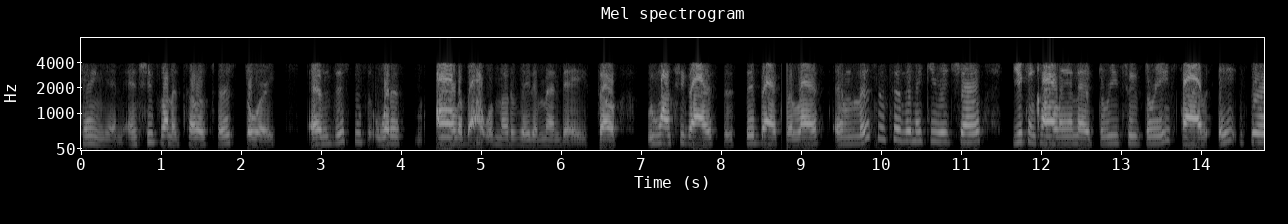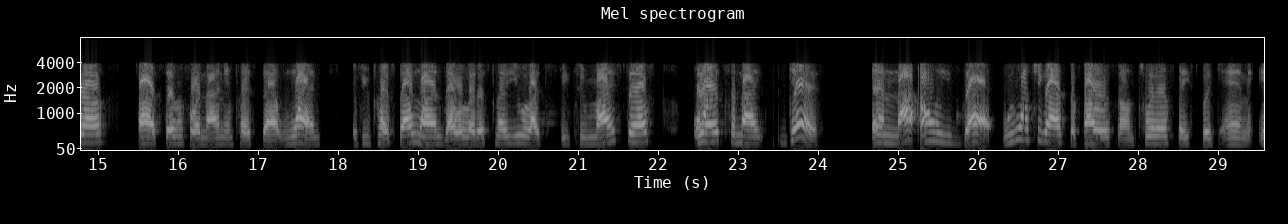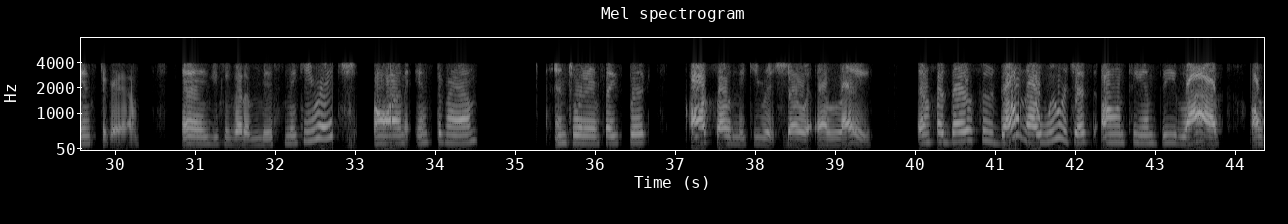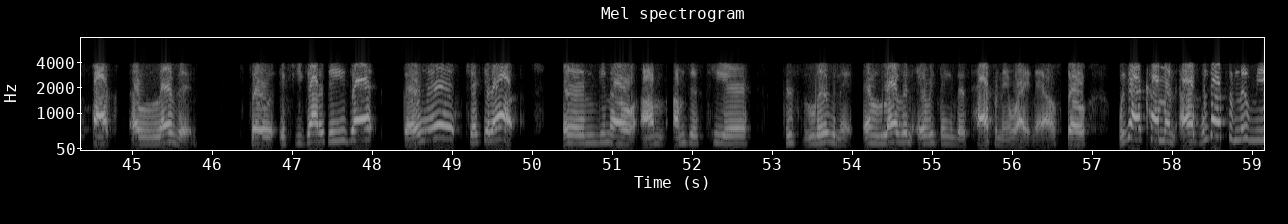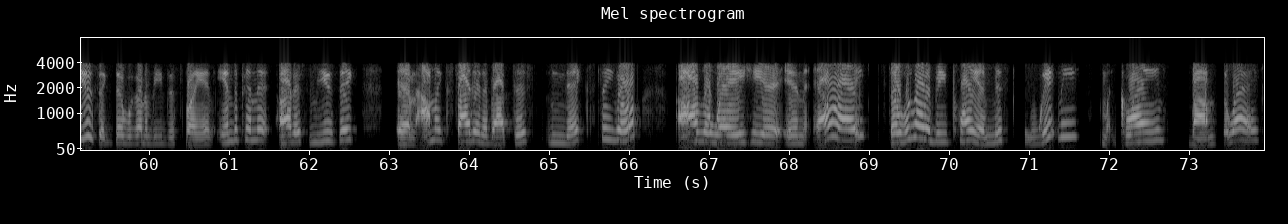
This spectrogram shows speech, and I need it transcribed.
Kenyon, and she's going to tell us her story. And this is what it's all about with Motivated Mondays. So we want you guys to sit back, relax, and listen to the Nikki Rich Show. You can call in at 323 580 5749 and press that one. If you press that one, that will let us know you would like to speak to myself or tonight's guest. And not only that, we want you guys to follow us on Twitter, Facebook, and Instagram. And you can go to Miss Nikki Rich on Instagram and Twitter and Facebook. Also, Nikki Rich Show LA. And for those who don't know, we were just on TMZ Live on Fox 11. So if you got to see that, go ahead, check it out and you know i'm i'm just here just living it and loving everything that's happening right now. So we got coming up we got some new music that we're going to be displaying independent artist music and i'm excited about this next single all the way here in la so we're going to be playing miss whitney mclean bombs away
